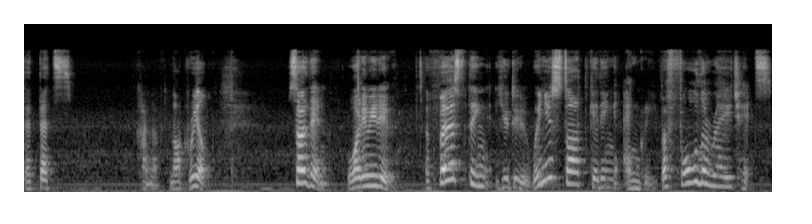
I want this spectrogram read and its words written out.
that that's kind of not real. So then, what do we do? The first thing you do when you start getting angry, before the rage hits,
